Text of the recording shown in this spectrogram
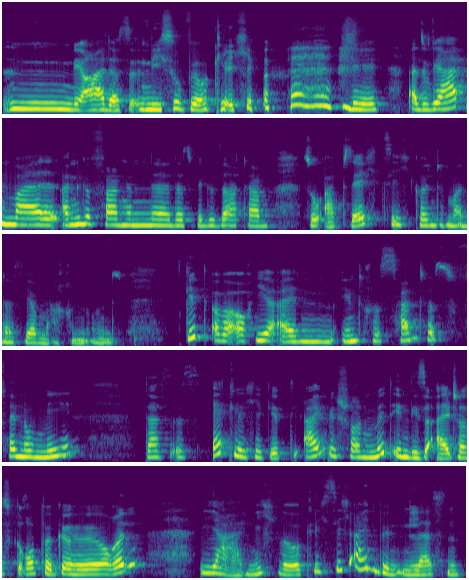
Ja, das nicht so wirklich. nee, also wir hatten mal angefangen, äh, dass wir gesagt haben, so ab 60 könnte man das ja machen. Und es gibt aber auch hier ein interessantes Phänomen, dass es etliche gibt, die eigentlich schon mit in diese Altersgruppe gehören, ja, nicht wirklich sich einbinden lassen.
